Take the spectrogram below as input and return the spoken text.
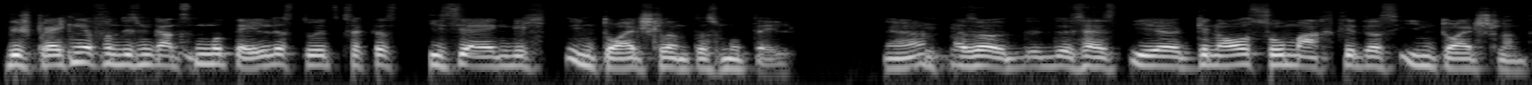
Wir sprechen ja von diesem ganzen Modell, das du jetzt gesagt hast, ist ja eigentlich in Deutschland das Modell. Ja? Mhm. Also das heißt, ihr genau so macht ihr das in Deutschland.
